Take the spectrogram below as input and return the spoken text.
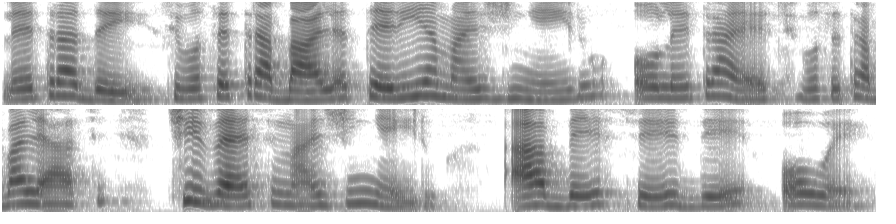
Letra D. Se você trabalha, teria mais dinheiro. Ou letra E. Se você trabalhasse, tivesse mais dinheiro. A, B, C, D ou E.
